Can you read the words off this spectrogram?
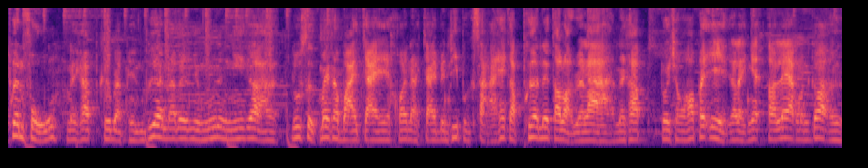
เพื่อนฝูงนะครับคือแบบเห็นเพื่อนนะเป็นอย่างนู้นอย่างนี้ก็รู้สึกไม่สบายใจคอยหนักใจเป็นที่ปรึกษาให้กับเพื่อนได้ตลอดเวลานะครับโดยเฉพาะพระเอกอะไรเงี้ยตอนแรกมันก็เออ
